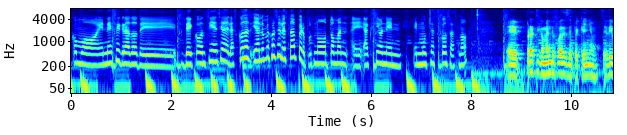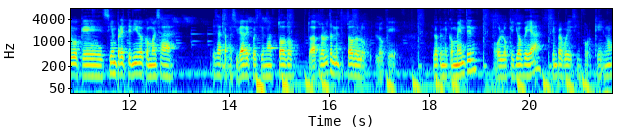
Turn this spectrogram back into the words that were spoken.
como en ese grado de, de conciencia de las cosas y a lo mejor se lo están pero pues no toman eh, acción en, en muchas cosas, ¿no? Eh, prácticamente fue desde pequeño. Te digo que siempre he tenido como esa, esa capacidad de cuestionar todo absolutamente todo lo, lo, que, lo que me comenten o lo que yo vea, siempre voy a decir por qué, ¿no?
